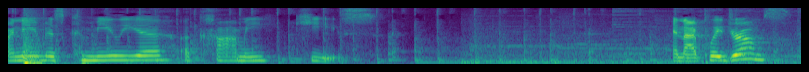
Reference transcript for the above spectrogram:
My name is Camelia Akami Keys. And I play drums.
